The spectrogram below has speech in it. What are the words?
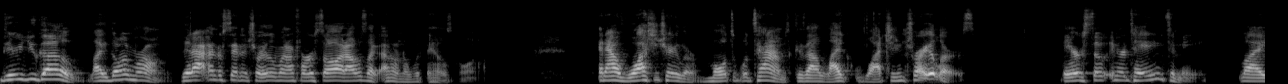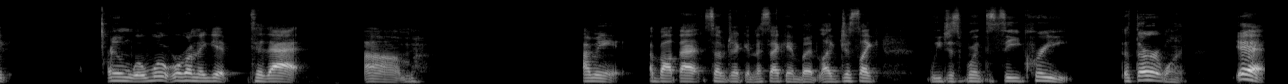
there you go. Like, don't I'm wrong. Did I understand the trailer when I first saw it? I was like, I don't know what the hell's going on. And I've watched the trailer multiple times because I like watching trailers they're so entertaining to me. Like, and we're, we're going to get to that. Um, I mean, about that subject in a second, but like, just like we just went to see Creed, the third one. Yeah,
